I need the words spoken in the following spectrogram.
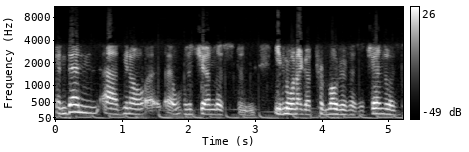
And then, uh, you know, uh, I was a journalist, and even when I got promoted as a journalist,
